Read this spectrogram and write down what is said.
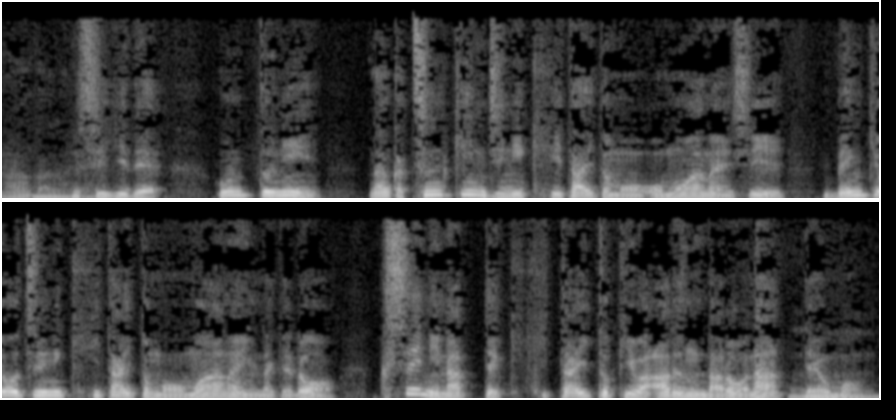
なんか不思議で、本当になんか通勤時に聞きたいとも思わないし、勉強中に聞きたいとも思わないんだけど、癖になって聞きたい時はあるんだろうなって思う。うん、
